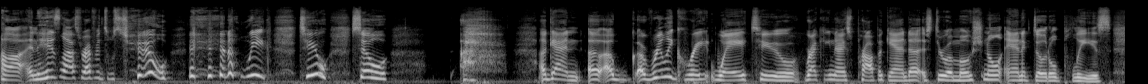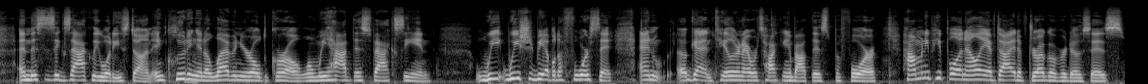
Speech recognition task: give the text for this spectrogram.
Uh, and his last reference was two in a week, two. So, again, a, a, a really great way to recognize propaganda is through emotional, anecdotal pleas. And this is exactly what he's done, including an 11 year old girl when we had this vaccine. We, we should be able to force it. And again, Taylor and I were talking about this before. How many people in LA have died of drug overdoses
